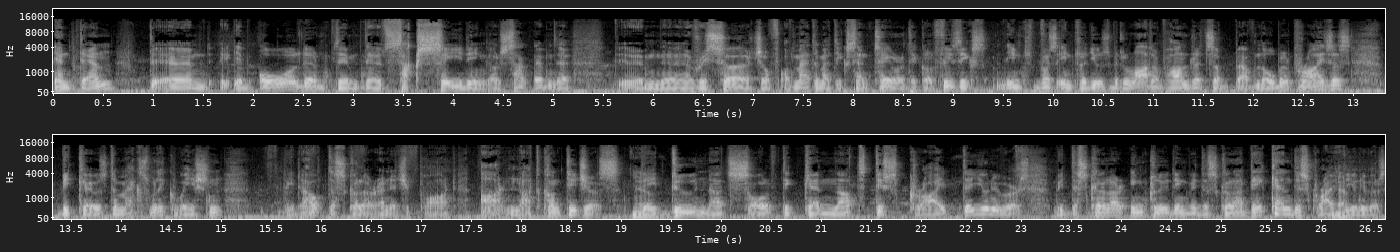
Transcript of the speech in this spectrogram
and then the, um, all the, the, the succeeding or su- um, the, um, uh, research of, of mathematics and theoretical physics in, was introduced with a lot of hundreds of, of Nobel prizes because the Maxwell equation without the scalar energy part are not contiguous. Yeah. They do not solve, they cannot describe the universe. With the scalar, including with the scalar, they can describe Yeah. the universe.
